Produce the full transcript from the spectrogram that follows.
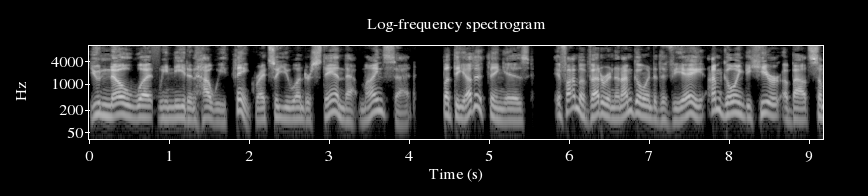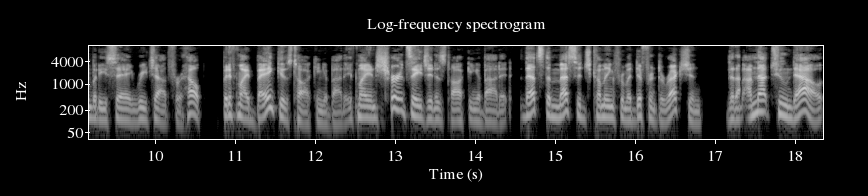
You know what we need and how we think, right? So you understand that mindset. But the other thing is, if I'm a veteran and I'm going to the VA, I'm going to hear about somebody saying, reach out for help. But if my bank is talking about it, if my insurance agent is talking about it, that's the message coming from a different direction that I'm not tuned out.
